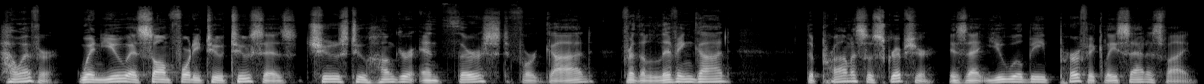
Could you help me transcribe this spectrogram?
However, when you, as Psalm 42 2 says, choose to hunger and thirst for God, for the living God, the promise of Scripture is that you will be perfectly satisfied.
